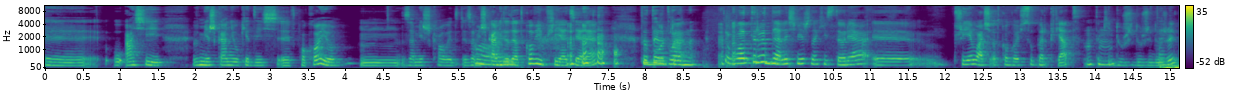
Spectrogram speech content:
yy, u Asi w mieszkaniu kiedyś yy, w pokoju zamieszkały, zamieszkali dodatkowi przyjaciele. To, to było trudne. To była trudna, ale śmieszna historia. Yy, przyjęłaś od kogoś super kwiat, taki mhm. duży, duży, tak. duży.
